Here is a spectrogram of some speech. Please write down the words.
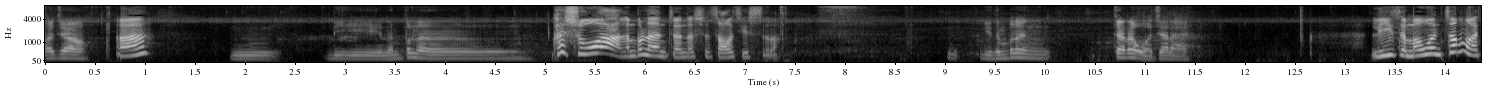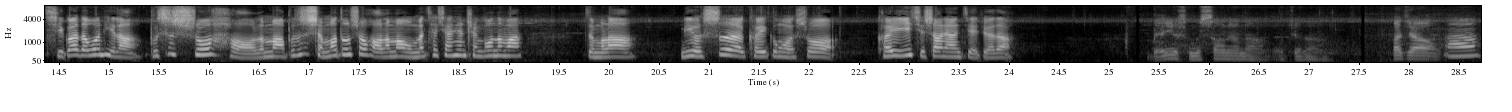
芭蕉，啊，嗯，你能不能，快说啊，能不能？真的是着急死了。你能不能嫁到我家来？你怎么问这么奇怪的问题了？不是说好了吗？不是什么都说好了吗？我们才相亲成功的吗？怎么了？你有事可以跟我说，可以一起商量解决的。没有什么商量的，我觉得，芭蕉，啊，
